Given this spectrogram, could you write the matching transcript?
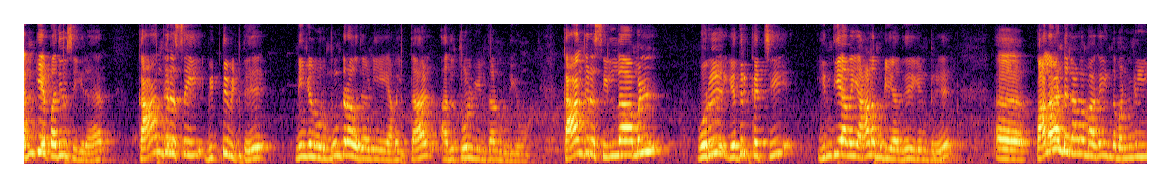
அங்கே பதிவு செய்கிறார் காங்கிரஸை விட்டுவிட்டு நீங்கள் ஒரு மூன்றாவது அணியை அமைத்தால் அது தோல்வியில் தான் முடியும். காங்கிரஸ் இல்லாமல் ஒரு எதிர்க்கட்சி இந்தியாவை ஆள முடியாது என்று பல ஆண்டு காலமாக இந்த மண்ணில்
